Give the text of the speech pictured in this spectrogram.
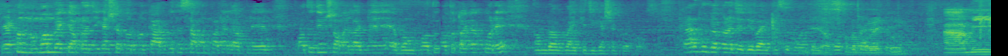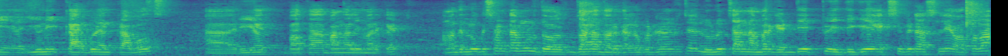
তো এখন নোমান ভাইকে আমরা জিজ্ঞাসা করব কার্গোতে সামান পাঠালে আপনার কতদিন সময় লাগবে এবং কত কত টাকা করে আমরা বাইকে জিজ্ঞাসা করব। কার্গোর ব্যাপারে যদি বাইক কিছু বলতেন? আমি unique cargo and travels Riyadh Batha Bangali market. আমাদের লোকেশনটা মূলত জানা দরকার। লোকেশন হচ্ছে লুলু চার নাম্বার গেট দিয়ে একটু এদিকে একশো ফিট আসলে অথবা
